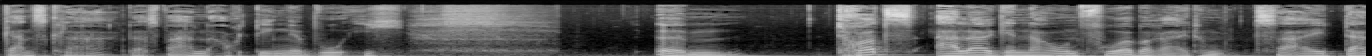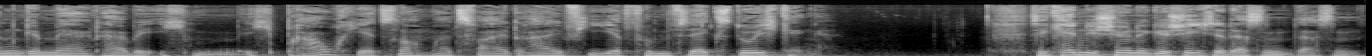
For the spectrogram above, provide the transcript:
Ganz klar. Das waren auch Dinge, wo ich ähm, trotz aller genauen Vorbereitung Zeit dann gemerkt habe, ich, ich brauche jetzt noch mal zwei, drei, vier, fünf, sechs Durchgänge. Sie kennen die schöne Geschichte, dass ein, dass ein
